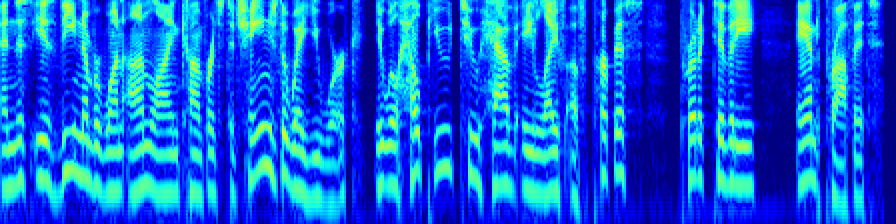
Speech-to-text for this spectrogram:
And this is the number one online conference to change the way you work. It will help you to have a life of purpose, productivity, and profit.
